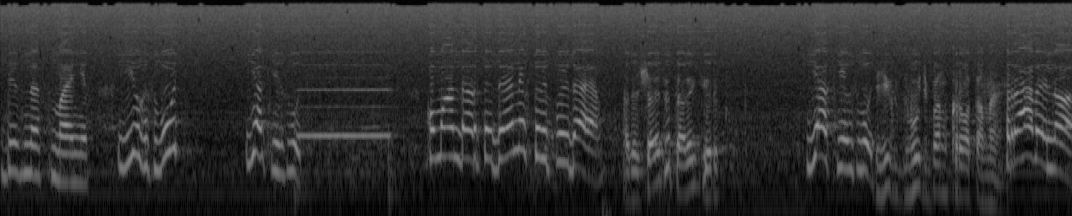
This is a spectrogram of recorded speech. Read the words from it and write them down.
бізнесменів. Їх звуть, як їх звуть? Команда Артедемі, хто відповідає? Отвечает Виталий Кирк. Як їх звуть? Їх звуть банкротами. Правильно.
